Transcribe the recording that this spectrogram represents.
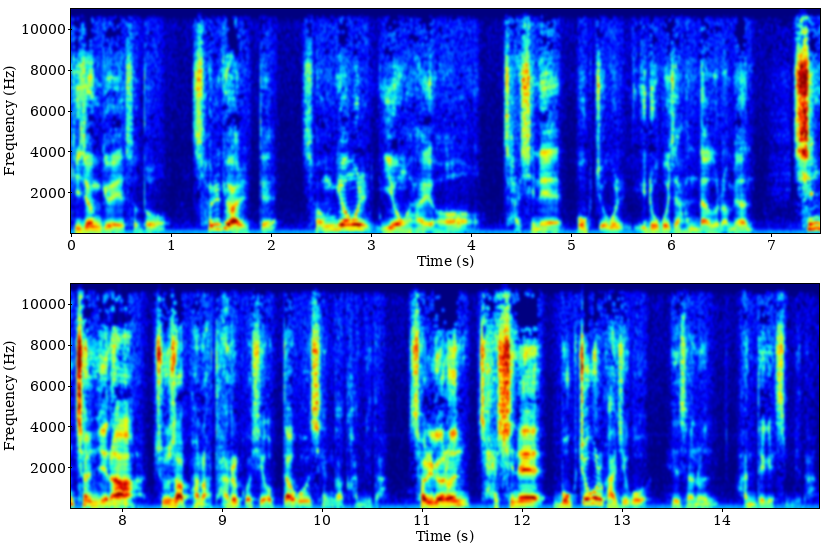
기존교회에서도 설교할 때 성경을 이용하여 자신의 목적을 이루고자 한다 그러면 신천지나 주사파나 다를 것이 없다고 생각합니다. 설교는 자신의 목적을 가지고 해서는 안 되겠습니다.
